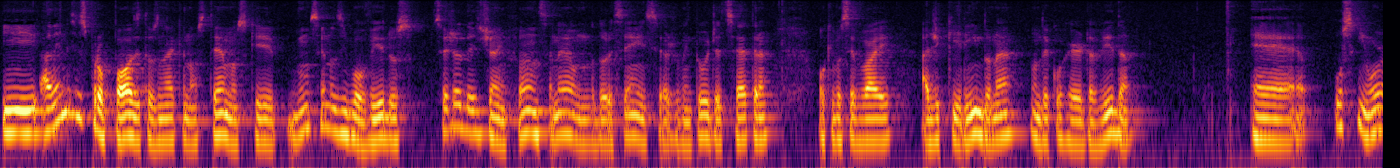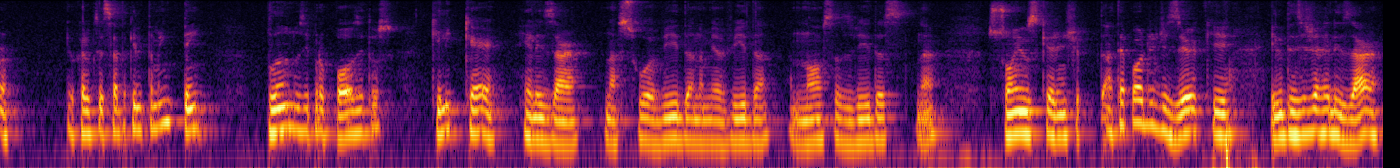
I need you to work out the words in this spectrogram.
E além desses propósitos, né, que nós temos, que vão sendo desenvolvidos, seja desde a infância, né, na adolescência, juventude, etc., ou que você vai adquirindo, né, no decorrer da vida, é, o Senhor, eu quero que você saiba que Ele também tem planos e propósitos que Ele quer realizar na sua vida, na minha vida, nas nossas vidas, né? Sonhos que a gente até pode dizer que Ele deseja realizar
